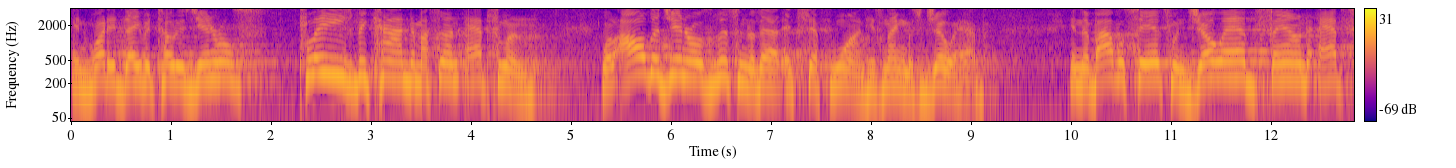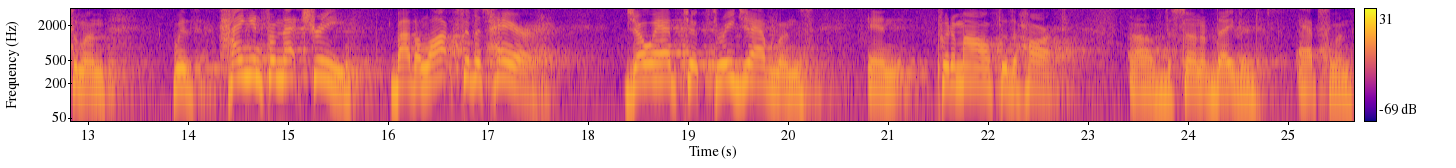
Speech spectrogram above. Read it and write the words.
And what did David told his generals? Please be kind to my son Absalom. Well, all the generals listened to that except one. His name was Joab. And the Bible says when Joab found Absalom with hanging from that tree by the locks of his hair, Joab took three javelins and put them all through the heart of the son of David, Absalom,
